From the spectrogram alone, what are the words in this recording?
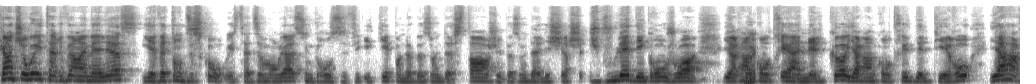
Quand Joey est arrivé en MLS, il y avait ton discours, c'est-à-dire Montréal, c'est une grosse équipe, on a besoin de stars, j'ai besoin d'aller chercher. Je voulais des gros joueurs. Il a rencontré Anelka, il a rencontré Del Piero, il a,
